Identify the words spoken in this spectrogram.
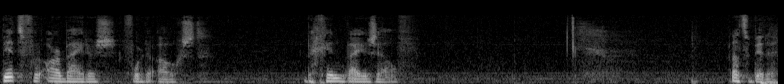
Bid voor arbeiders voor de oogst. Begin bij jezelf. Laten we bidden.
